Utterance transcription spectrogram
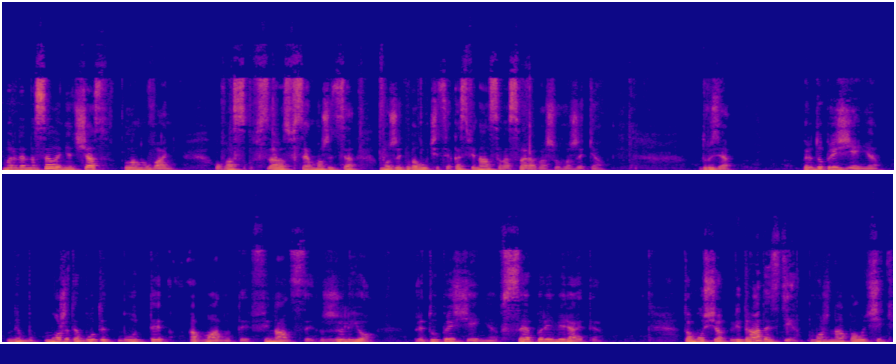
Мирне населення, час планувань. У вас зараз все може, може получиться, якась фінансова сфера вашого життя. Друзі, предупреждення. Не можете бути, бути обманути. Фінанси, жилье, предупреждення. Все перевіряйте. Тому що від радості можна отримати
